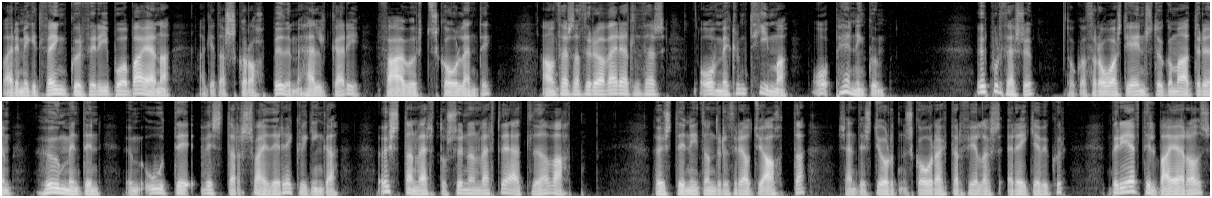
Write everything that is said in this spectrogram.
Væri mikill fengur fyrir íbúa bæjana að geta skroppið um helgar í fagurt skólendi án þess að þurfa að verja til þess of miklum tíma og peningum. Upp úr þessu tók að þróast í einstökum atriðum hugmyndin um úti vistar svæði reikvikinga, austanvert og sunnanvert við elliða vatn. Haustið 1938 sendi stjórn skóræktarfélags Reykjavíkur bref til bæjaráðs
